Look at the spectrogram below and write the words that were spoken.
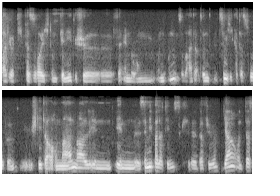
radioaktiv verseucht und genetische äh, Veränderungen und, und, und, so weiter. Also eine ziemliche Katastrophe. Steht da auch ein Mahnmal in, in Semipalatinsk äh, dafür. Ja, und das,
